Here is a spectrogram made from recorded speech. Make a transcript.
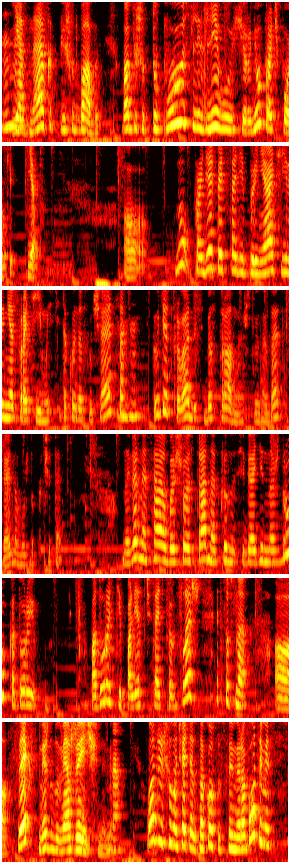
Мгм. Я знаю, как пишут бабы. Бабы пишут тупую, слезливую херню про чпоки. Нет. Ну, пройдя пять стадий принятия или неотвратимости, такое да случается, Мгм. люди открывают для себя странное, что иногда это реально можно почитать. Наверное, самое большое странное открыл для себя один наш друг, который по дурости полез читать femslash. Это, собственно, а, секс между двумя женщинами. Да. Он решил начать от знакомства со своими работами с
